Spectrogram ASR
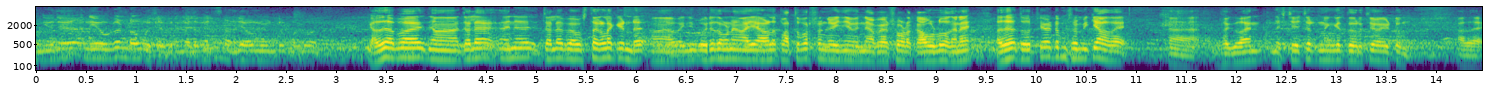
ഇനിയൊരു നിയോഗം ഉണ്ടാവും ശബരിമല വീണ്ടും ഭഗവാൻ അത് അപ്പോൾ ചില അതിന് ചില വ്യവസ്ഥകളൊക്കെ ഉണ്ട്. ഒരു തവണ അയാൾ പത്ത് വർഷം കഴിഞ്ഞ് പിന്നെ അപേക്ഷ കൊടുക്കാവുള്ളൂ അങ്ങനെ. അത് തീർച്ചയായിട്ടും ശ്രമിക്കാതെ ഭഗവാൻ നിശ്ചയിച്ചിട്ടുണ്ടെങ്കിൽ തീർച്ചയായിട്ടും അതെ.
